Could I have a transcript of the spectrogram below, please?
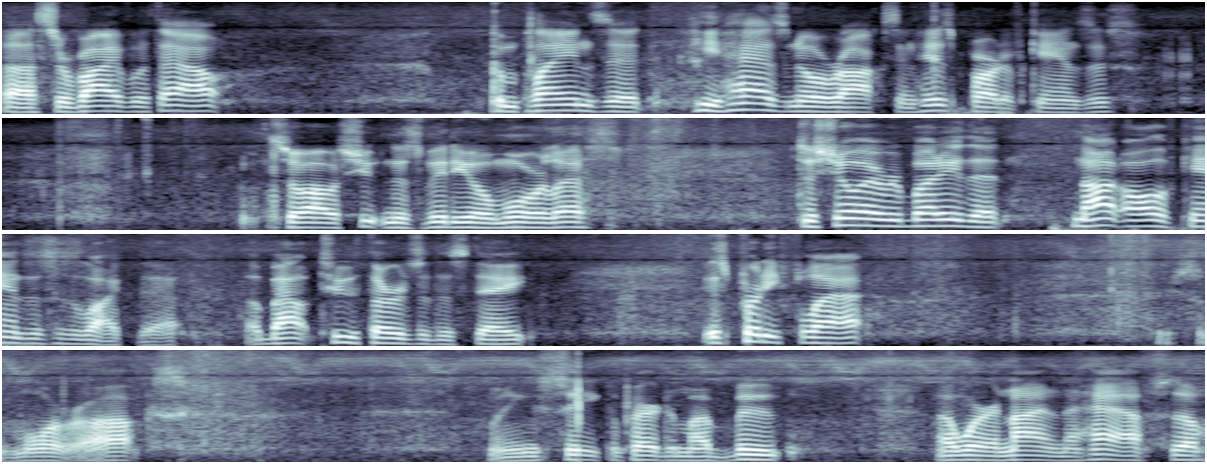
uh, survived without complains that he has no rocks in his part of Kansas. So I was shooting this video more or less to show everybody that not all of Kansas is like that about two-thirds of the state is pretty flat there's some more rocks. Well, you can see compared to my boot, I wear a nine and a half, so.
